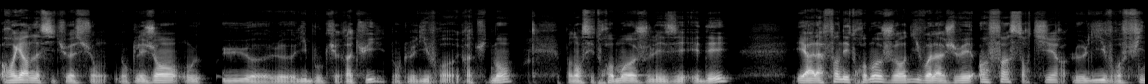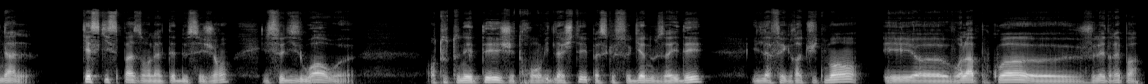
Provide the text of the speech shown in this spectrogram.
regarde la situation. Donc les gens ont eu euh, l'e-book gratuit, donc le livre gratuitement. Pendant ces trois mois, je les ai aidés. Et à la fin des trois mois, je leur dis, voilà, je vais enfin sortir le livre final. Qu'est-ce qui se passe dans la tête de ces gens? Ils se disent, waouh, euh, en toute honnêteté, j'ai trop envie de l'acheter parce que ce gars nous a aidés. Il l'a fait gratuitement. Et voilà pourquoi je l'aiderai pas.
